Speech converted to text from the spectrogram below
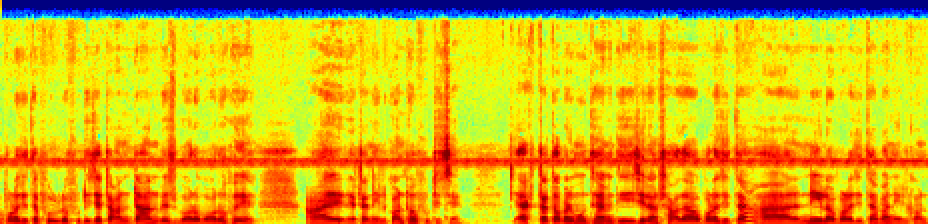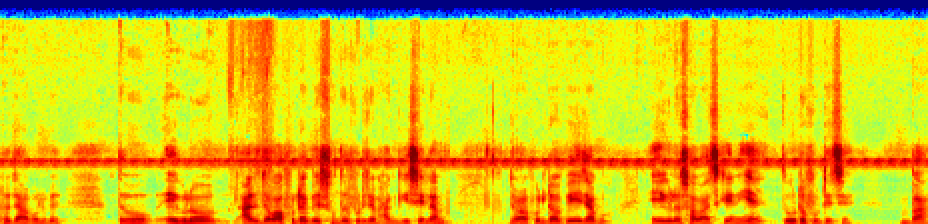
অপরাজিতা ফুলগুলো ফুটেছে, টান টান, বেশ বড় বড় হয়ে। আর একটা নীলকণ্ঠও ফুটেছে। একটা টবের মধ্যে আমি দিয়েছিলাম সাদা অপরাজিতা আর নীল অপরাজিতা বা নীলকণ্ঠ, যা বলবে। তো এগুলো, আর জবা ফুলটা বেশ সুন্দর ফুটেছে, ভাগ্যিস এলাম। জবা ফুলটাও পেয়ে যাব। এইগুলো সব আজকে নিয়ে দুটো ফুটেছে। বাহ,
